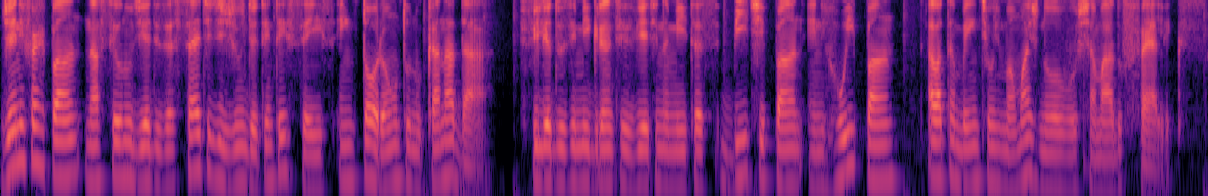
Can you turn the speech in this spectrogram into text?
Jennifer Pan nasceu no dia 17 de junho de 86 em Toronto, no Canadá. Filha dos imigrantes vietnamitas Beach Pan e Hui Pan, ela também tinha um irmão mais novo chamado Félix.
